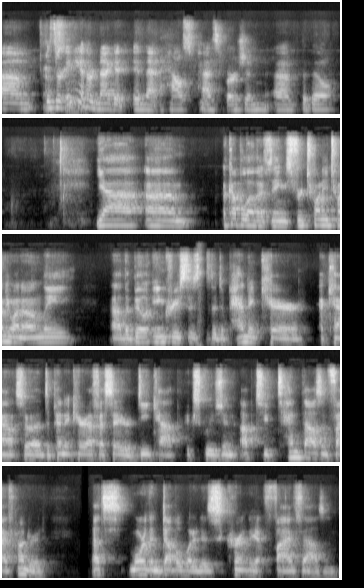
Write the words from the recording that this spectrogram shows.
Um, is there any other nugget in that House passed version of the bill? Yeah, um, a couple other things for 2021 only. Uh, the bill increases the dependent care account, so a dependent care FSA or DCAP exclusion up to 10,500. That's more than double what it is currently at 5,000.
